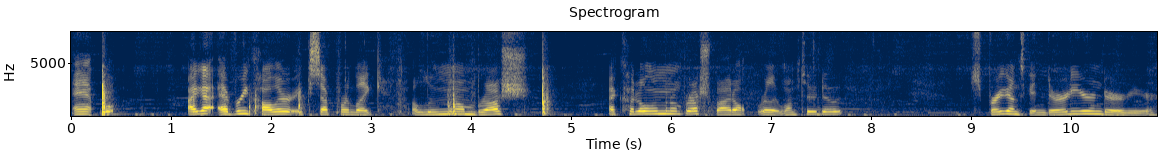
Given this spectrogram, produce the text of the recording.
And well, I got every color except for like aluminum brush. I could aluminum brush, but I don't really want to do it. Spray gun's getting dirtier and dirtier.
